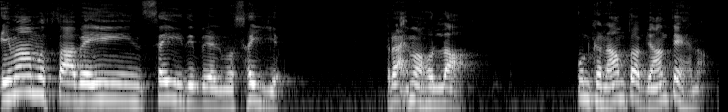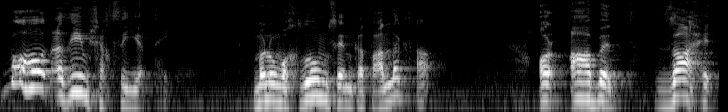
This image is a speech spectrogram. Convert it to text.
इमाम ताबेन सईद इबन मुसैब रहमल्ला उनका नाम तो आप जानते हैं ना, बहुत अजीम शख्सियत थी। मनु मखदूम से इनका ताल्लक था। और आबद, जाहिद,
